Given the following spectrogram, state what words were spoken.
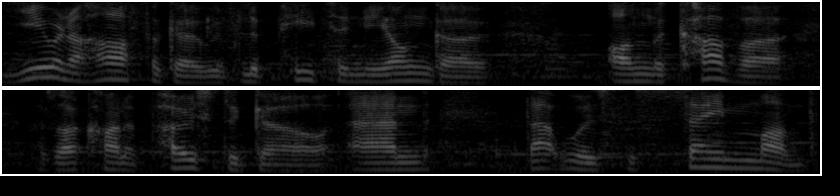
a year and a half ago with Lupita Nyong'o on the cover as our kind of poster girl, and that was the same month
